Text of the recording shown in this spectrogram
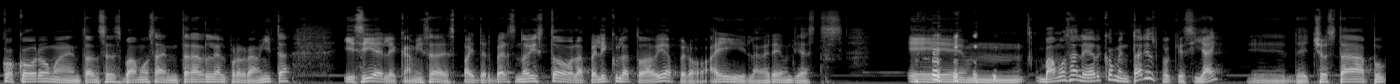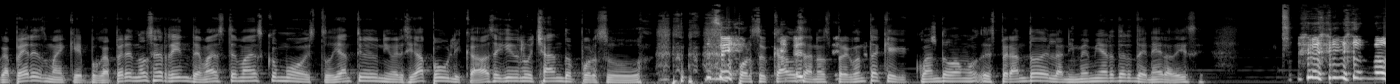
Kokoro, ma, entonces vamos a entrarle al programita. Y sí, el camisa de Spider-Verse. No he visto la película todavía, pero ahí la veré un día estos. Eh, vamos a leer comentarios porque sí hay. Eh, de hecho está Puga Pérez, ma, que Puga Pérez no se rinde, más este más es como estudiante de universidad pública, va a seguir luchando por su Sí. por su causa. Nos pregunta que cuándo vamos, esperando el anime mierder de enero, dice. no,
